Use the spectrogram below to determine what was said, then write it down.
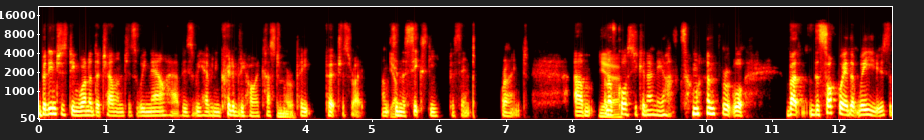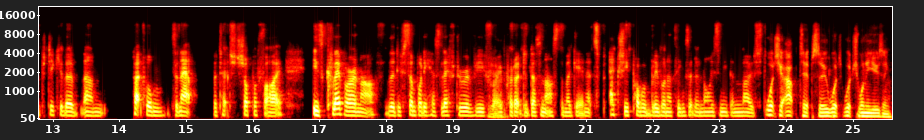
but interesting. One of the challenges we now have is we have an incredibly high customer mm. repeat purchase rate. Um, it's yep. in the sixty percent range, um, yeah. and of course you can only ask someone for it. Well, but the software that we use, the particular um, platform, it's an app attached to Shopify is clever enough that if somebody has left a review for yeah. a product, it doesn't ask them again. It's actually probably one of the things that annoys me the most. What's your app tip, Sue? What which one are you using?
